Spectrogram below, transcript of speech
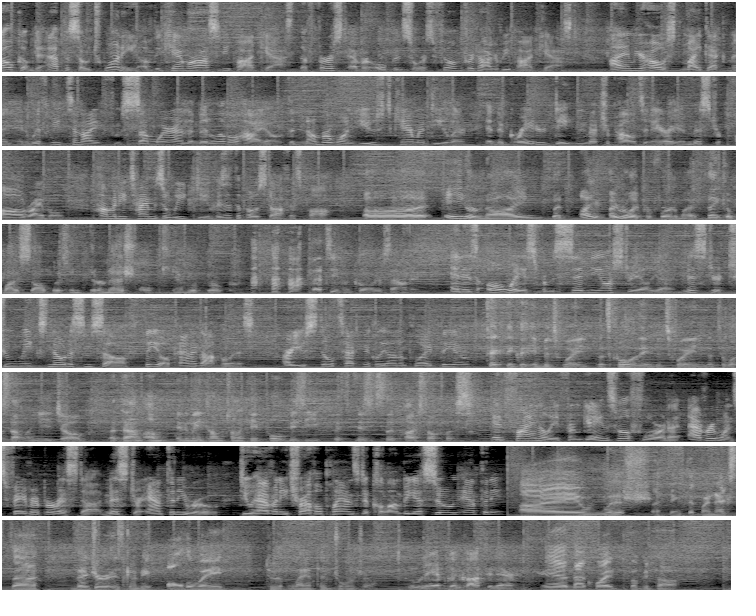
Welcome to episode 20 of the Camerosity Podcast, the first ever open source film photography podcast. I am your host, Mike Eckman, and with me tonight from somewhere in the middle of Ohio, the number one used camera dealer in the greater Dayton metropolitan area, Mr. Paul Reibel. How many times a week do you visit the post office, Paul? Uh, eight or nine, but I, I really prefer to my, think of myself as an international camera broker. That's even cooler sounding. And as always, from Sydney, Australia, Mr. Two Weeks Notice himself, Theo Panagopoulos. Are you still technically unemployed, Theo? Technically in between. Let's call it in between until I start my new job. But um, I'm in the meantime I'm trying to keep Paul busy with visits to the post office. And finally, from Gainesville, Florida, everyone's favorite barista, Mr. Anthony Rue. Do you have any travel plans to Colombia soon, Anthony? I wish. I think that my next uh, venture is going to be all the way to Atlanta, Georgia. Ooh, they have good coffee there. Yeah, not quite Bogota.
